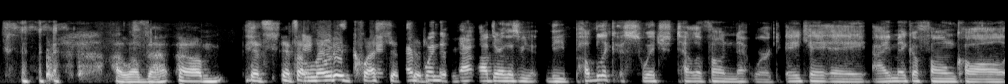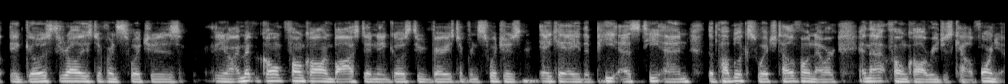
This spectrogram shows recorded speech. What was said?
I love that. Um, it's it's a loaded question. Everyone out there listening, the public switch telephone network, aka I make a phone call, it goes through all these different switches. You know, I make a phone call in Boston, it goes through various different switches, aka the PSTN, the public switch telephone network, and that phone call reaches California.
